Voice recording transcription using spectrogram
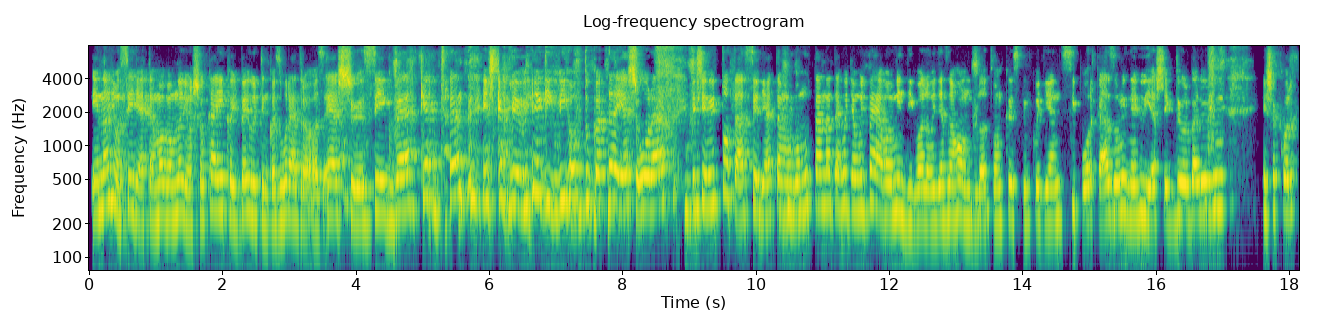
én nagyon szégyeltem magam nagyon sokáig, hogy beültünk az órádra az első székbe ketten, és kb. végig vihogtuk a teljes órát, és én itt totál szégyeltem magam utána, de hogy amúgy beával mindig valahogy ez a hangulat van köztünk, hogy ilyen sziporkázó, minden hülyeség dől belőlünk, és akkor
